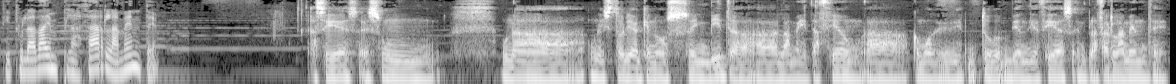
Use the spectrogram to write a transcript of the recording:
titulada Emplazar la mente. Así es, es un, una, una, historia que nos invita a la meditación, a, como tú bien decías, emplazar la mente,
